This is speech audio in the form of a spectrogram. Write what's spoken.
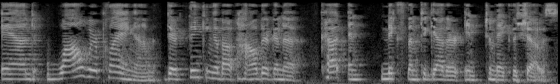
And while we're playing them, they're thinking about how they're going to cut and mix them together in, to make the shows,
